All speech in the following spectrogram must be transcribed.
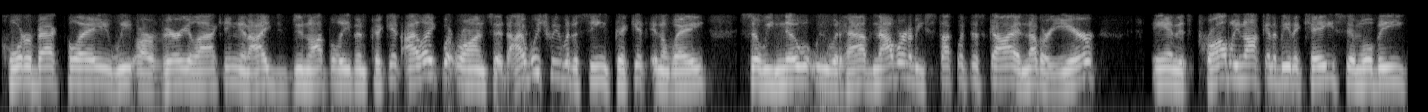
quarterback play, we are very lacking, and I do not believe in Pickett. I like what Ron said. I wish we would have seen Pickett in a way so we know what we would have. Now we're going to be stuck with this guy another year, and it's probably not going to be the case, and we'll be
